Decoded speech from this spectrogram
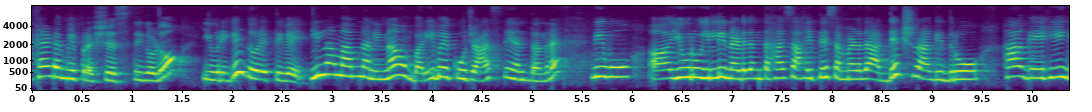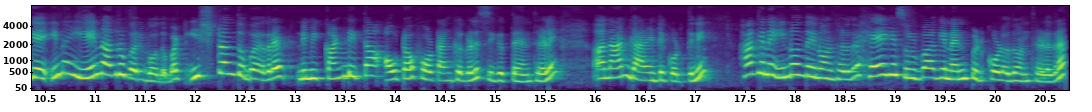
ಅಕಾಡೆಮಿ ಪ್ರಶಸ್ತಿಗಳು ಇವರಿಗೆ ದೊರೆತಿವೆ. ಇಲ್ಲ ಮ್ಯಾಮ್, ನಾನು ಇನ್ನೂ ಬರೀಬೇಕು ಜಾಸ್ತಿ ಅಂತಂದರೆ ನೀವು ಇವರು ಇಲ್ಲಿ ನಡೆದಂತಹ ಸಾಹಿತ್ಯ ಸಮ್ಮೇಳನದ ಅಧ್ಯಕ್ಷರಾಗಿದ್ದರು ಹಾಗೆ ಹೀಗೆ ಇನ್ನು ಏನಾದರೂ ಬರಿಬೋದು. ಬಟ್ ಇಷ್ಟಂತೂ ಬರೆದ್ರೆ ನಿಮಗೆ ಖಂಡಿತ ಔಟ್ ಆಫ್ ಔಟ್ ಅಂಕಗಳು ಸಿಗುತ್ತೆ ಅಂಥೇಳಿ ನಾನು ಗ್ಯಾರಂಟಿ ಕೊಡ್ತೀನಿ. ಹಾಗೆಯೇ ಇನ್ನೊಂದೇನು ಅಂತ ಹೇಳಿದ್ರೆ ಹೇಗೆ ಸುಲಭವಾಗಿ ನೆನ್ಪಿಟ್ಕೊಳ್ಳೋದು ಅಂತ ಹೇಳಿದ್ರೆ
